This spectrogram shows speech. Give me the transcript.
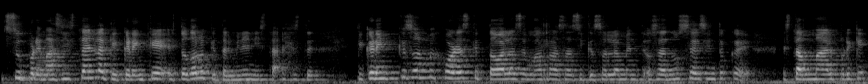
supremacista en la que creen que todo lo que termina en ista, este, que creen que son mejores que todas las demás razas y que solamente, o sea, no sé, siento que está mal, porque,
